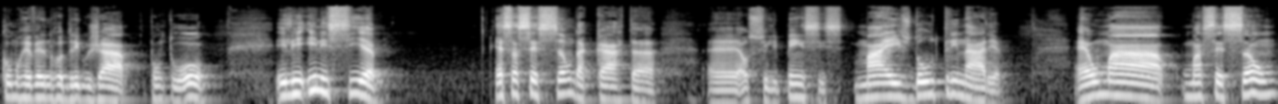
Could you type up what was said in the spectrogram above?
como o reverendo Rodrigo já pontuou, ele inicia essa sessão da carta eh, aos Filipenses mais doutrinária. É uma, uma sessão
